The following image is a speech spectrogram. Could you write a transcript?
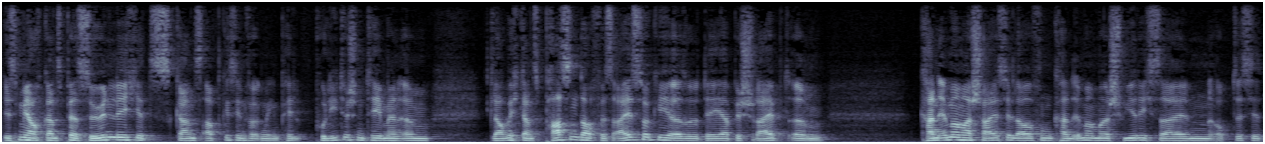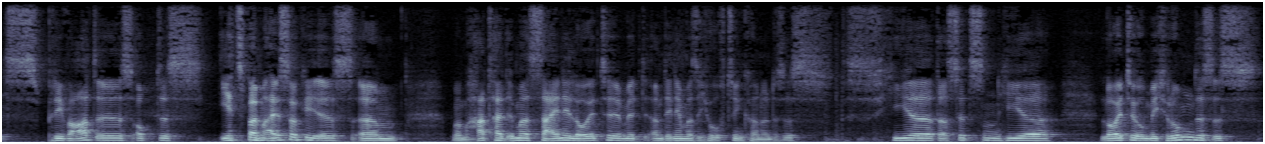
ist mir auch ganz persönlich, jetzt ganz abgesehen von irgendwelchen politischen Themen, ähm, glaube ich, ganz passend auch fürs Eishockey. Also der ja beschreibt, ähm, kann immer mal scheiße laufen, kann immer mal schwierig sein, ob das jetzt privat ist, ob das jetzt beim Eishockey ist. Ähm, man hat halt immer seine Leute, mit, an denen man sich hochziehen kann. Und das ist, das hier, da sitzen hier Leute um mich rum, das ist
